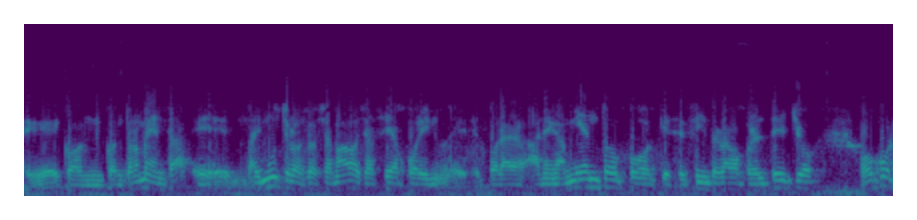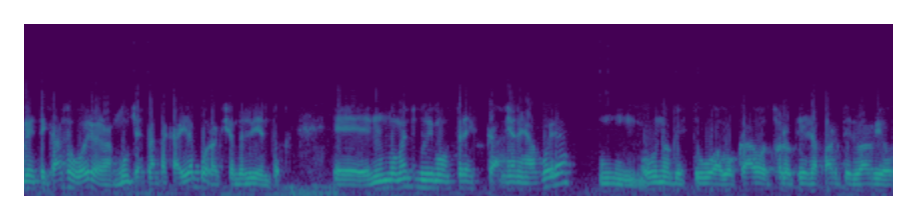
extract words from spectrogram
eh, con, tormenta, eh, hay muchos los, llamados, ya sea por, eh, por anegamiento, porque se filtra el agua por el techo, o por este caso, bueno, eran muchas plantas caídas por acción del viento. en un momento tuvimos tres camiones afuera, uno que estuvo abocado a todo lo que es la parte del barrio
